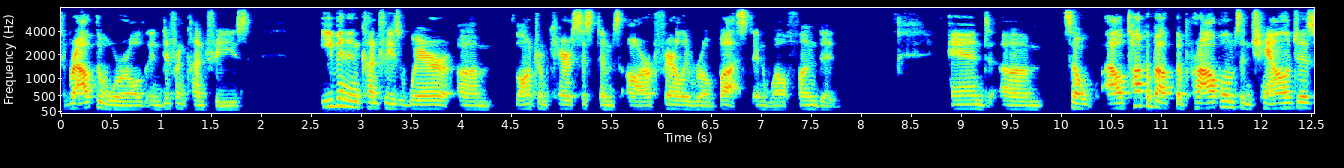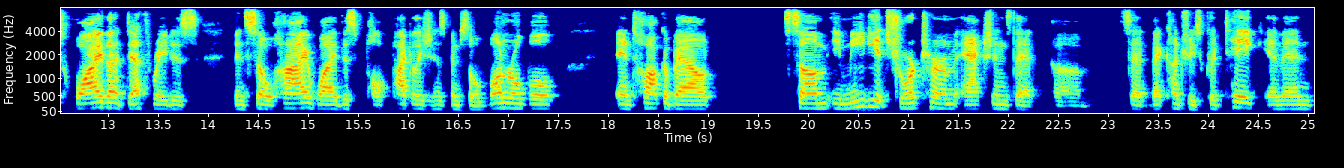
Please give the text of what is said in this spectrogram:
throughout the world in different countries even in countries where um, long-term care systems are fairly robust and well-funded. And um, so I'll talk about the problems and challenges, why that death rate has been so high, why this population has been so vulnerable, and talk about some immediate short-term actions that um, that, that countries could take, and then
